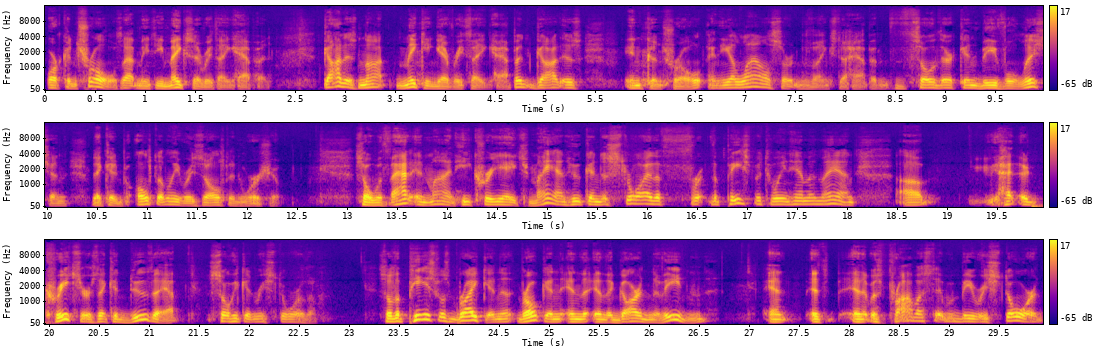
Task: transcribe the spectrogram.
or controls. That means he makes everything happen. God is not making everything happen. God is in control and he allows certain things to happen. So there can be volition that can ultimately result in worship. So, with that in mind, he creates man who can destroy the, the peace between him and man. Uh, creatures that could do that so he can restore them. So the peace was breaking, broken in the, in the Garden of Eden, and, it and it was promised it would be restored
